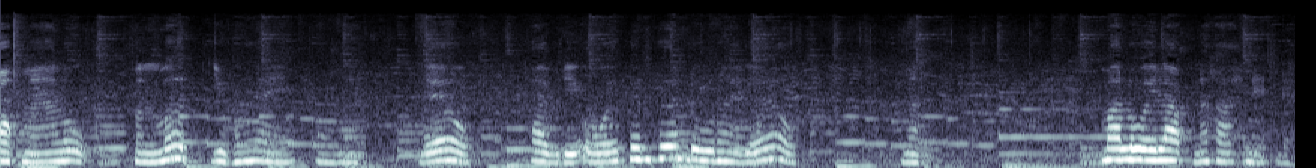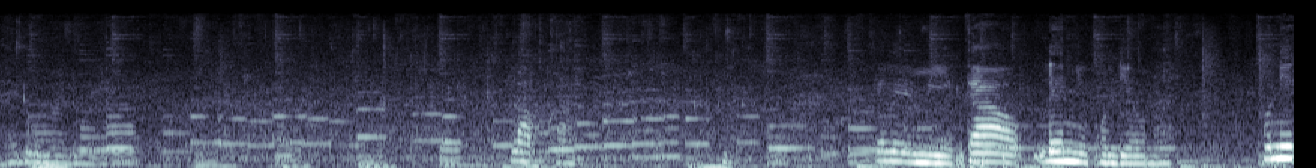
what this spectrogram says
ออกมาลูก มันมืดอยู่ข้างใน ออกมา เร็ว ถ่ายวิดีโอให้เพื่อนๆดูหน่อยเร็วนะมารวยหลับนะคะ เนี่ยเดี๋ยวให้ดูมารวยหลับค่ะ ก็เลยมีก้าวเล่นอยู่คนเดียวนะ วันนี้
